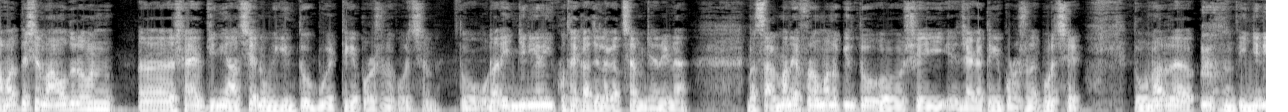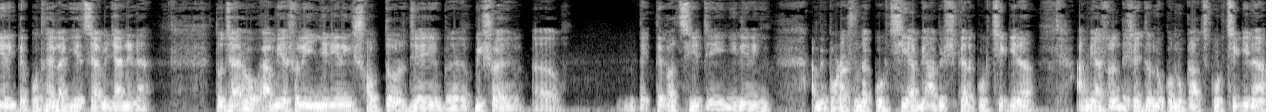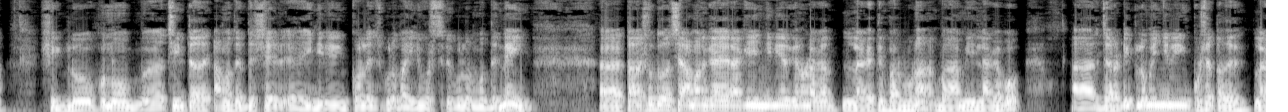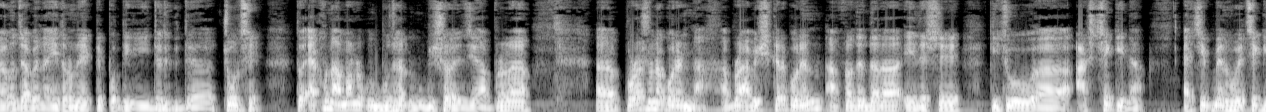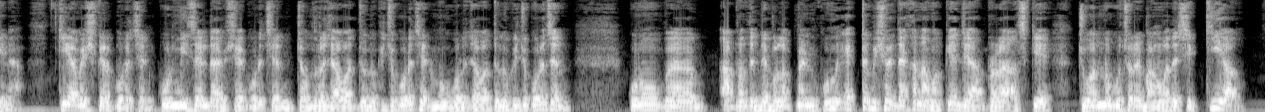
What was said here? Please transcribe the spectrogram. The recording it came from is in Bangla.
আমার দেশে মাহমুদুর রহমান সাহেব যিনি আছেন, উনি কিন্তু বুয়েট থেকে পড়াশোনা করেছেন। তো ওনার ইঞ্জিনিয়ারিং কোথায় কাজে লাগাচ্ছে আমি জানি না। বা সালমান এফ রহমানও কিন্তু সেই জায়গা থেকে পড়াশোনা করেছে। তো ওনার ইঞ্জিনিয়ারিংটা কোথায় লাগিয়েছে আমি জানি না। তো যাই হোক, আমি আসলে ইঞ্জিনিয়ারিং শব্দ যে বিষয় দেখতে পাচ্ছি যে ইঞ্জিনিয়ারিং আমি পড়াশোনা করছি, আমি আবিষ্কার করছি কিনা, আমি আসলে দেশের জন্য কোনো কাজ করছি কিনা, সেগুলো কোনো চিন্তা আমাদের দেশের ইঞ্জিনিয়ারিং কলেজগুলো বা ইউনিভার্সিটিগুলোর মধ্যে নেই। তারা শুধু আছে আমার গায়ের আগে ইঞ্জিনিয়ার কেন লাগা, লাগাতে পারব না বা আমি লাগাবো? আর যারা ডিপ্লোমা ইঞ্জিনিয়ারিং করছে তাদের লাগানো যাবে না, এই ধরনের একটি প্রতি যদি চলছে। তো এখন আমার বোঝার বিষয় যে আপনারা পড়াশোনা করেন না। আপনারা আবিষ্কার করেন আপনাদের দ্বারা এই দেশে কিছু আসছে কিনা অ্যাচিভমেন্ট হয়েছে কিনা, কি আবিষ্কার করেছেন, কোন মিসাইলটা আবিষ্কার করেছেন, চন্দ্রে যাওয়ার জন্য কিছু করেছেন, মঙ্গলে যাওয়ার জন্য কিছু করেছেন, কোনো আপনাদের ডেভেলপমেন্ট কোন একটা বিষয় দেখান আমাকে যে আপনারা আজকে চুয়ান্ন বছরে বাংলাদেশে কি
